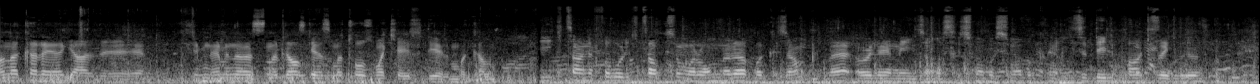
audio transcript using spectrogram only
Ana karaya geldi. Filmlerimin arasında biraz gezme tozma keyfi diyelim bakalım. Bir iki tane favori kitapçım var onlara bakacağım ve öğle yemeği yiyeceğim. O saçma başıma bakın iyice deli pakize gidiyorum.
